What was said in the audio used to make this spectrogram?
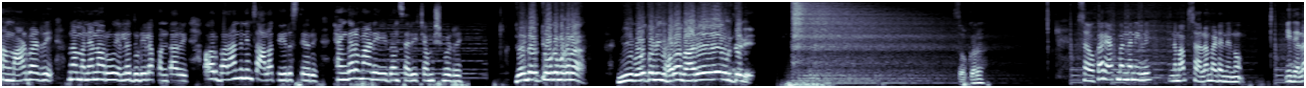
ಹಂಗ್ ಮಾಡ್ಬೇಡ್ರಿ ನಮ್ಮ ಮನೆಯವ್ರು ಎಲ್ಲ ದುಡಿಲಕ್ ಹೊಂಟಾರ್ರಿ. ಅವ್ರ ಬರಾಂದ ನಿಮ್ ಸಾಲ ತೀರಿಸ್ತೇವ್ರಿ. ಹೆಂಗಾರ ಮಾಡಿ ಇದೊಂದ್ ಸರಿ ಚಮಸ್ಬಿಡ್ರಿ. ಹೋಗ ಮಗನ. ನೀ ಬರುತ್ತ ನೀ ಹೊಲ ನಾನೇ ಉಳ್ತೇನೆ ಸಾವುಕಾರ? ಸಾವುಕಾರ ಯಾಕೆ ಬಂದಾನ ಇಲ್ಲಿ? ನಮ್ಮಪ್ಪ ಸಾಲ ಮಾಡ್ಯಾನೇನು. ಇದೆಲ್ಲ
